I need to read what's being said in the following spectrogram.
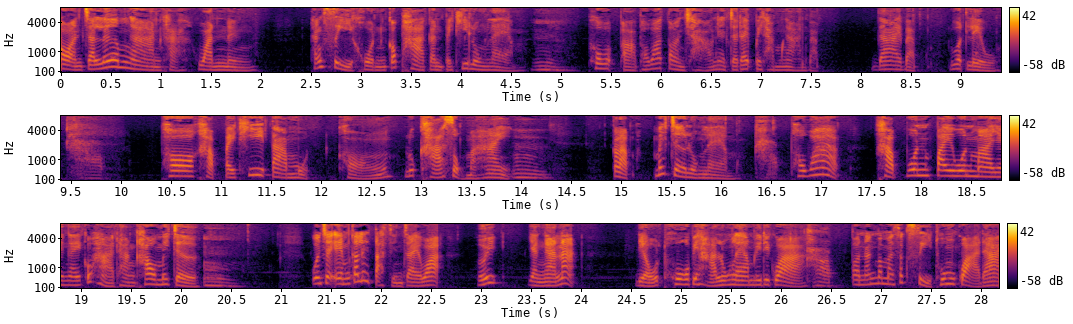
ก่อนจะเริ่มงานค่ะ วันหนึ่ง ทั้งสี่คนก็พากันไปที่โรงแรมอืมเพราะอ่าเพราะว่าตอนเช้าเนี่ยจะได้ไปทำงานแบบได้แบบรวดเร็วครับพอขับไปที่ตามหมุดของลูกค้าส่งมาให้อืมกลับไม่เจอโรงแรมครับเพราะว่าขับวนไปวนมายังไงก็หาทางเข้าไม่เจออืมคุณเจเอมก็เลยตัดสินใจว่า เฮ้ย อย่างนั้นอะเดี๋ยวโทรไปหาโรงแรมเลยดีกว่าครับตอนนั้นประมาณสักสี่ทุ่มกว่าได้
